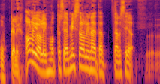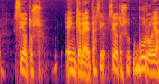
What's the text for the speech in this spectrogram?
ukkeli. Oli, oli, mutta se, missä oli näitä tällaisia ö, si- sijoitusguruja.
